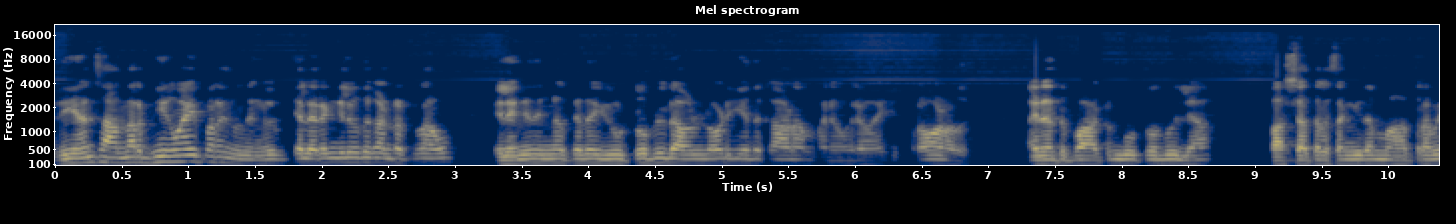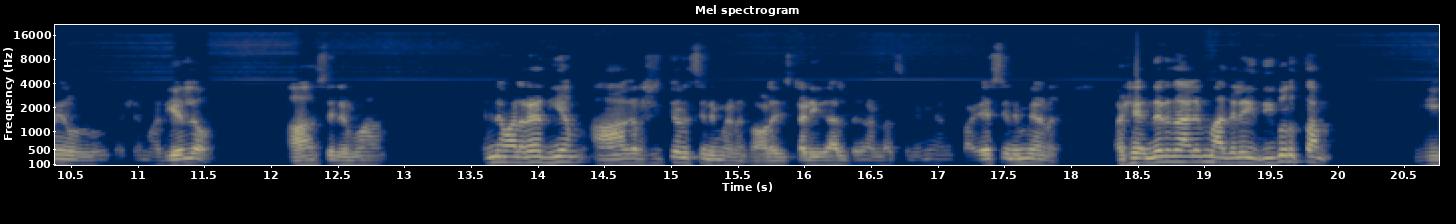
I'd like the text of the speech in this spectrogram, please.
ഇത് ഞാൻ സാന്ദർഭികമായി പറയുന്നു. നിങ്ങൾ ചിലരെങ്കിലും ഇത് കണ്ടിട്ടുണ്ടാവും. അല്ലെങ്കിൽ നിങ്ങൾക്കത് യൂട്യൂബിൽ ഡൗൺലോഡ് ചെയ്ത് കാണാം. മനോഹരമായ ചിത്രമാണത്. അതിനകത്ത് പാട്ടും കൂത്തൊന്നുമില്ല. പശ്ചാത്തല സംഗീതം മാത്രമേ ഉള്ളൂ. പക്ഷെ മതിയല്ലോ. ആ സിനിമ എന്നെ വളരെയധികം ആകർഷിച്ച ഒരു സിനിമയാണ്. കോളേജ് സ്റ്റഡി കാലത്ത് കണ്ട സിനിമയാണ്. പഴയ സിനിമയാണ്. പക്ഷെ എന്നിരുന്നാലും അതിലെ ഇതിവൃത്തം ഈ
